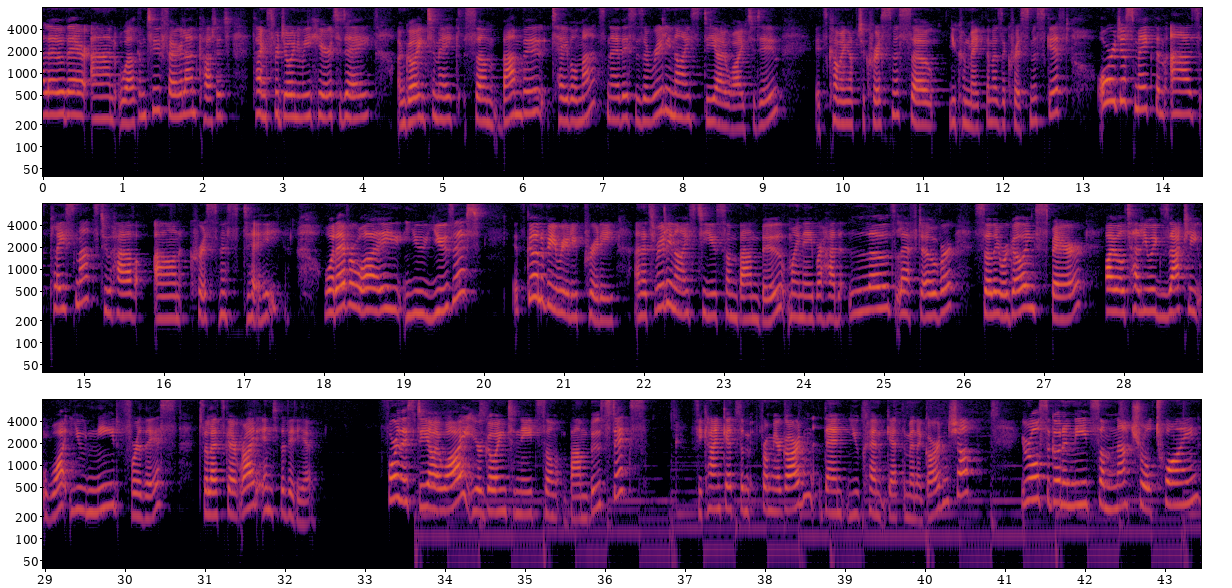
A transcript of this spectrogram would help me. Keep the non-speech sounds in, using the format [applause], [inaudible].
Hello there and welcome to Fairyland Cottage. Thanks for joining me here today. I'm going to make some bamboo table mats. Now this is a really nice DIY to do. It's coming up to Christmas so you can make them as a Christmas gift or just make them as placemats to have on Christmas [laughs] Day. Whatever way you use it, it's going to be really pretty and it's really nice to use some bamboo. My neighbour had loads left over so they were going spare I will tell you exactly what you need for this. So let's get right into the video. For this DIY, you're going to need some bamboo sticks. If you can't get them from your garden, then you can get them in a garden shop. You're also going to need some natural twine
